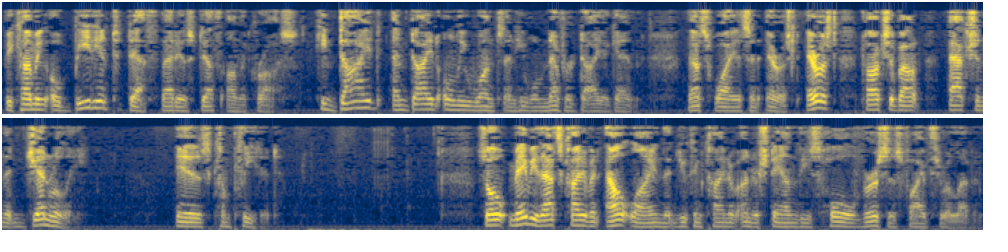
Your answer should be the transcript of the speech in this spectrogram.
Becoming obedient to death, that is, death on the cross. He died and died only once, and he will never die again. That's why it's an aorist. Aorist talks about action that generally is completed. So maybe that's kind of an outline that you can kind of understand these whole verses 5 through 11.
